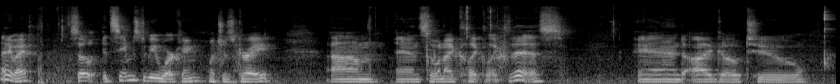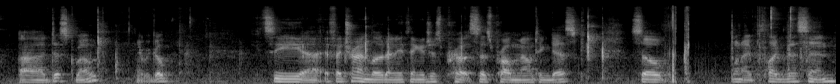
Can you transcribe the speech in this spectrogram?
Anyway, so it seems to be working, which is great. Um, and so when I click like this, and I go to uh, disk mode, here we go. You can see uh, if I try and load anything, it just says problem mounting disk. So when I plug this in,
